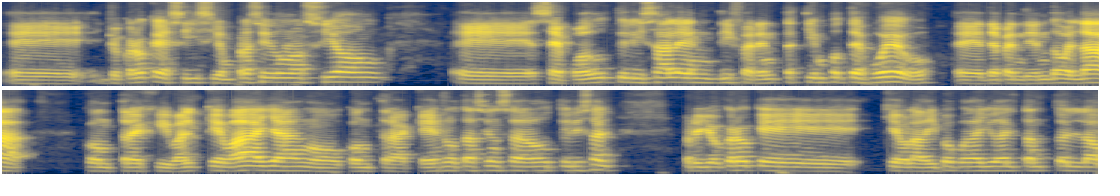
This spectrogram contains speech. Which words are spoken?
Eh, yo creo que sí, siempre ha sido una opción. Eh, se puede utilizar en diferentes tiempos de juego, eh, dependiendo, ¿verdad?, contra el rival que vayan o contra qué rotación se va a utilizar pero yo creo que, que Oladipo puede ayudar tanto en, la,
